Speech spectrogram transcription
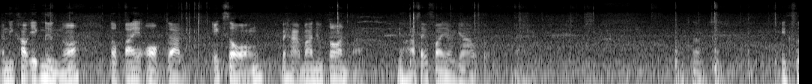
อันนี้เข้า X1 เนาะต่อไปออกจาก X2 ไปหาบาร์นิวตันอะเดี๋ยวหาสายไฟยาวๆก่อน X2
